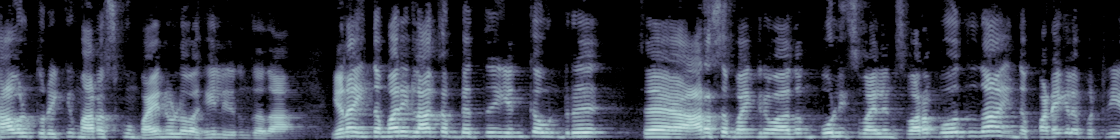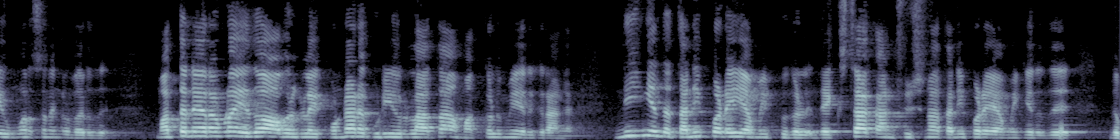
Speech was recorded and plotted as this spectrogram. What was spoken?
காவல்துறைக்கும் அரசுக்கும் பயனுள்ள வகையில் இருந்ததா? ஏன்னா இந்த மாதிரி லாக்அப் டெத்து என்கவுண்டரு அரச பயங்கரவாதம் போலீஸ் வயலன்ஸ் வரும்போது தான் இந்த படைகளை பற்றிய விமர்சனங்கள் வருது. மற்ற நேரம்லாம் ஏதோ அவர்களை கொண்டாடக்கூடியவர்களாக தான் மக்களுமே இருக்கிறாங்க. நீங்க இந்த தனிப்படை அமைப்புகள் இந்த எக்ஸ்ட்ரா கான்ஸ்டியூஷனா தனிப்படை அமைக்கிறது இந்த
